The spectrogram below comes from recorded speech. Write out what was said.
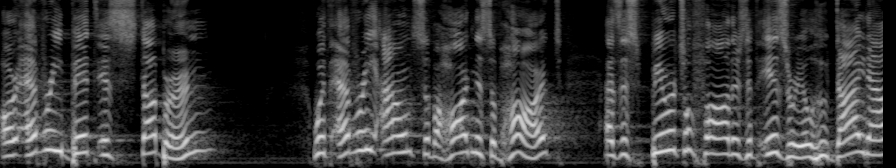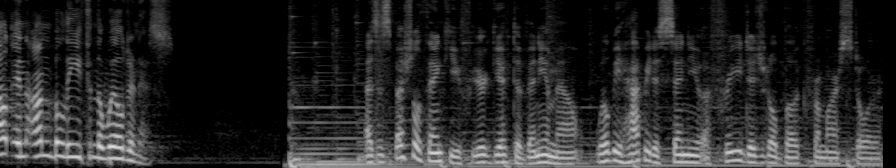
are every bit as stubborn with every ounce of a hardness of heart as the spiritual fathers of Israel who died out in unbelief in the wilderness. As a special thank you for your gift of any amount, we'll be happy to send you a free digital book from our store.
